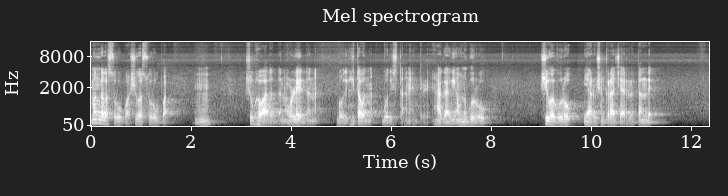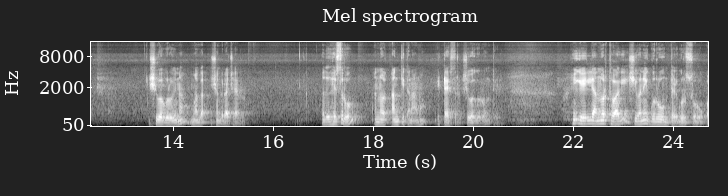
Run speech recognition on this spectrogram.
ಮಂಗಲ ಸ್ವರೂಪ, ಶಿವಸ್ವರೂಪ. ಶುಭವಾದದ್ದನ್ನು, ಒಳ್ಳೆಯದ್ದನ್ನು ಬೋಧಿ, ಹಿತವನ್ನು ಬೋಧಿಸ್ತಾನೆ ಅಂತೇಳಿ. ಹಾಗಾಗಿ ಅವನು ಗುರು. ಶಿವಗುರು ಯಾರು? ಶಂಕರಾಚಾರ್ಯರ ತಂದೆ. ಶಿವಗುರುವಿನ ಮಗ ಶಂಕರಾಚಾರ್ಯರು. ಅದು ಹೆಸರು ಅನ್ವ ಅಂಕಿತ ನಾಮ, ಇಟ್ಟ ಹೆಸರು ಶಿವಗುರು ಅಂತೇಳಿ. ಹೀಗೆ ಇಲ್ಲಿ ಅನ್ವರ್ಥವಾಗಿ ಶಿವನೇ ಗುರು ಅಂತೇಳಿ ಗುರುಸ್ವರೂಪ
